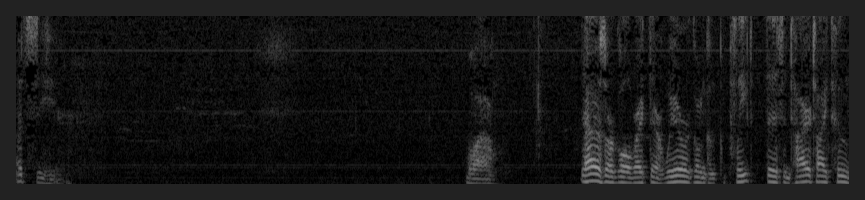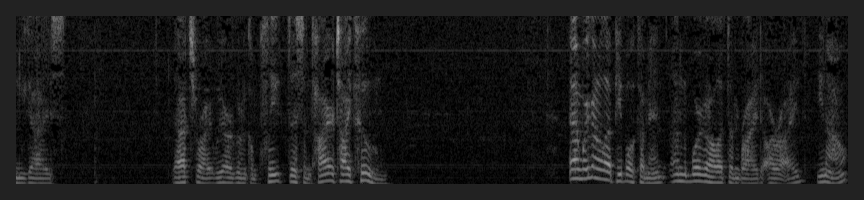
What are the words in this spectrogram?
Let's see here. Wow. That is our goal right there. We are going to complete this entire tycoon, you guys. That's right. We are going to complete this entire tycoon. And we're going to let people come in and we're going to let them ride our ride, you know.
